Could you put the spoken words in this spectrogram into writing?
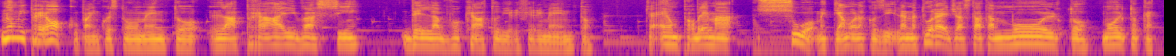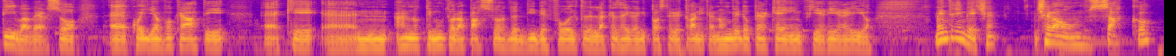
Non mi preoccupa in questo momento la privacy dell'avvocato di riferimento, cioè è un problema suo, mettiamola così. La natura è già stata molto, molto cattiva verso eh, quegli avvocati eh, che eh, hanno ottenuto la password di default della casella di posta elettronica, non vedo perché infierire io. Mentre invece ce l'ho un sacco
